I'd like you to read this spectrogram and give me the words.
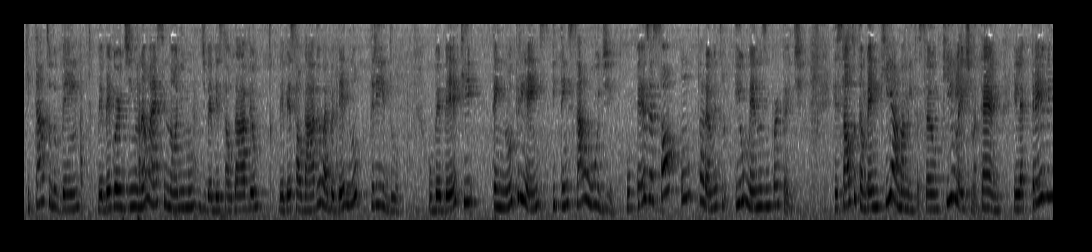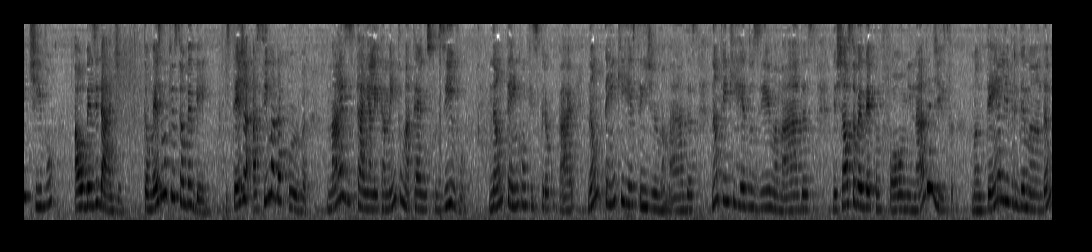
que tá tudo bem. Bebê gordinho não é sinônimo de bebê saudável. Bebê saudável é bebê nutrido. O bebê que tem nutrientes e tem saúde. O peso é só um parâmetro e o menos importante. Ressalto também que a amamentação, que o leite materno, ele é preventivo à obesidade. Então, mesmo que o seu bebê esteja acima da curva, mas está em aleitamento materno exclusivo, não tem com que se preocupar, não tem que restringir mamadas, não tem que reduzir mamadas, deixar o seu bebê com fome, nada disso. Mantenha livre demanda,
